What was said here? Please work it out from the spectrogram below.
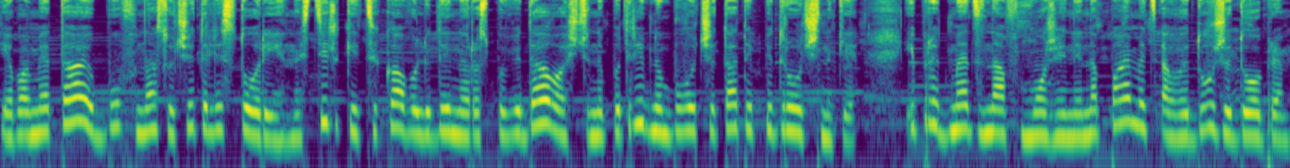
Я пам'ятаю, був у нас учитель історії. Настільки цікаво людина розповідала, що не потрібно було читати підручники. І предмет знав, може, й не на пам'ять, але дуже добре.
